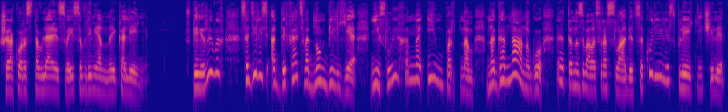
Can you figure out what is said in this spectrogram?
широко расставляя свои современные колени. В перерывах садились отдыхать в одном белье, неслыханно импортном, нога на ногу, это называлось расслабиться, курили, сплетничали.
